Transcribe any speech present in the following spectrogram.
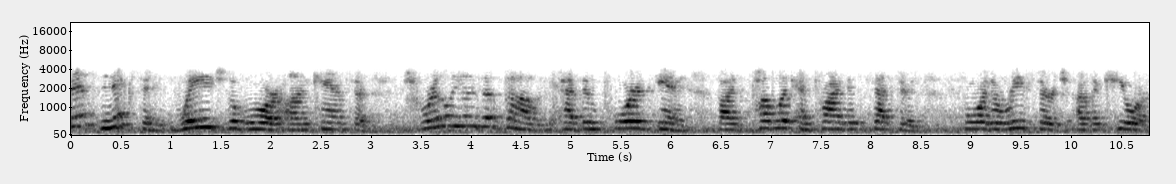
since Nixon waged the war on cancer, trillions of dollars have been poured in by the public and private sectors for the research of a cure.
